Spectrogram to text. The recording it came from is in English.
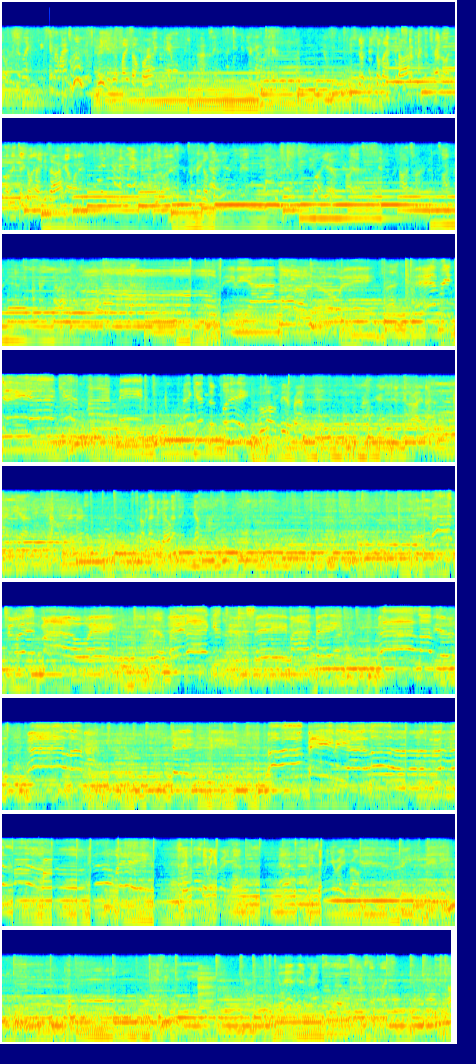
Like, why don't you gonna uh, play something for us? You still, you still playing guitar? Let me take Still playing guitar? I got one in. It's a big Still singing? Still singing? Yeah. see prep. Alright. Kind of the uh, right there. Did you go? Yep.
